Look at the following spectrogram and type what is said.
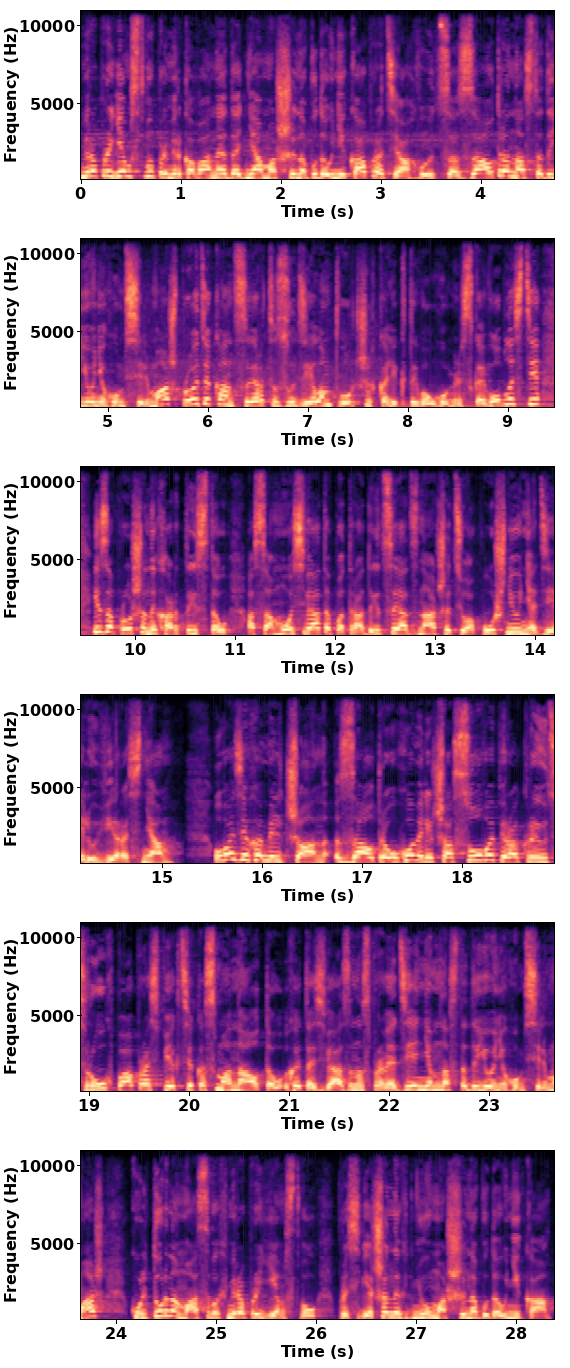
Мерапрыемствы, прымеркаваныя да дня машынабудаўніка працягваюцца. Заўтра на стадыёне Гомсельмаш пройдзе канцэрт з удзелам творчых калектываў гомельскай вобласці і запрошаных артыстаў. А само свята па традыцыі адзначаць у апошнюю нядзелю верасня. Увазе гамельчан. Заўтра ў гомелі часова перакрыюць рух па праспекце касманаўтаў. Гэта звязана з правядзеннем на стадыёне Гомсельмаш культурна-масавых мерапрыемстваў, прысвечаных дню машынабудаўніка.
